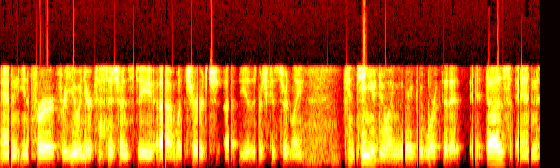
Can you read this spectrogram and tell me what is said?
And you know, for, for you and your constituency uh, with church, uh, you know, the church could certainly continue doing the very good work that it, it does and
